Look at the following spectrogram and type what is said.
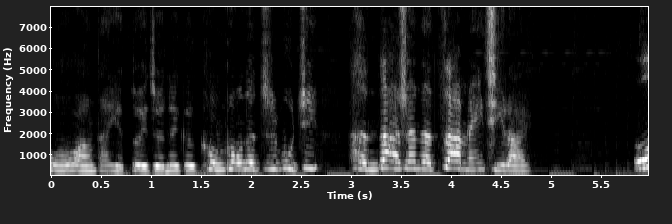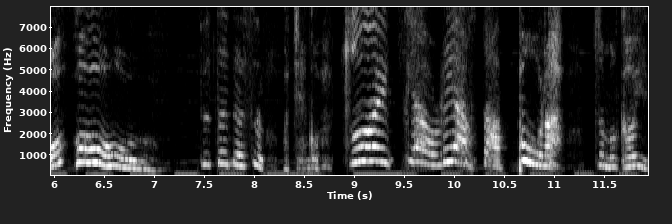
国王他也对着那个空空的织布机，很大声的赞美起来。哦吼！这真的是我见过最漂亮的布了，怎么可以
